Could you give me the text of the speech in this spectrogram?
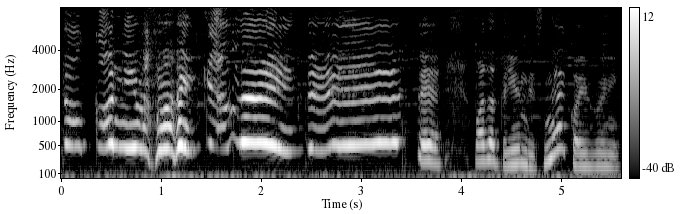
どこにも行かないでってわざと言うんですねこういう風に。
